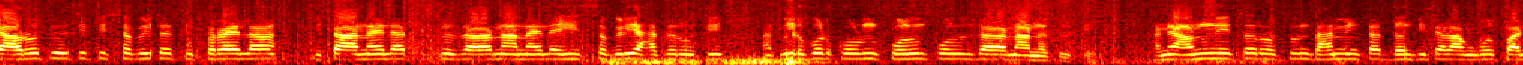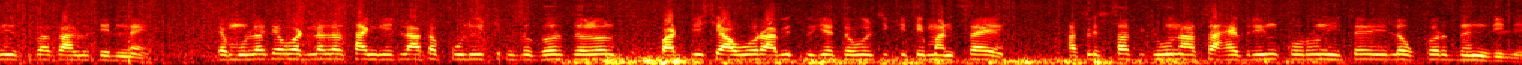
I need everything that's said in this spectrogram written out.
आरोपी होते ती सगळी तर उतरायला तिथं आणायला तिथनं जळण आणायला ही सगळी हजर होती आणि गडबड करून पळून पळून जळण आणत होते. आणि आणून इथं रचून दहा मिनिटात दंती त्याला आंघोळ पाणी सुद्धा घालू दिलं नाही. त्या मुलाच्या वडिलाला सांगितलं आता पोलीस तुझं घर जळल पाठदेशी आवर आम्ही तुझ्या जवळची किती माणसं आहे असं साथ घेऊन असं हायब्रिंग करून इथं लवकर धन दिले.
